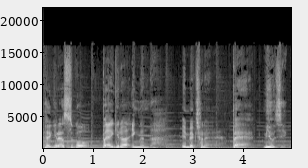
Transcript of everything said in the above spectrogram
백이라 쓰고 백이라 읽는다. 임백천의 백뮤직.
